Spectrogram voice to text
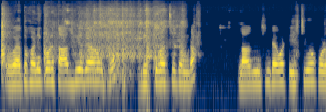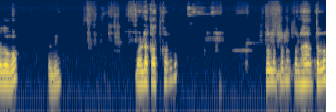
তো এতখানি করে তার দিয়ে দেওয়া হয়েছে। দেখতে পাচ্ছ তোমরা। লাস্ট মেশিনটা একবার টেস্টিংও করে দেবো। মালটা কাজ করব তোলো তোলো তোলো হ্যাঁ তোলো।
